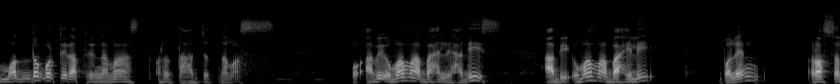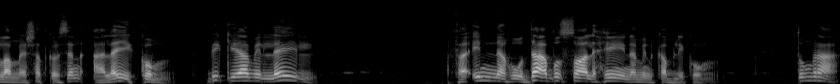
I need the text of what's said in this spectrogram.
মধ্যবর্তী রাত্রির নামাজ অর্থাৎ তাহাজ্জুদ নামাজ। ও আবি উমামা বাহিলি হাদিস, আবি উমামা বাহিলি বলেন রসলাম এরশাদ করেছেন, আলাইকুম বিকিয়ামিল লাইল। তোমরা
